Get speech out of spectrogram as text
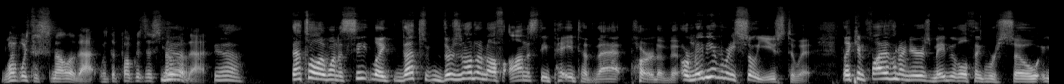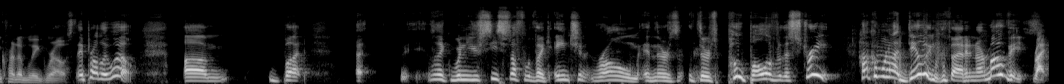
what was the smell of that? What the fuck was the smell yeah, of that? Yeah. That's all I want to see. Like that's there's not enough honesty paid to that part of it. Or maybe everybody's so used to it. Like in 500 years maybe they'll think we're so incredibly gross. They probably will. Um, but uh, like when you see stuff with like ancient Rome and there's there's poop all over the street. How come we're not dealing with that in our movies? Right,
